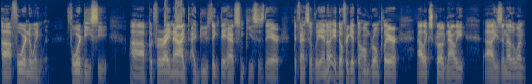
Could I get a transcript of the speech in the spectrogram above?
uh, for New England, for DC. Uh, but for right now, I, I, do think they have some pieces there defensively. And hey, don't forget the homegrown player, Alex Crognale. Uh, he's another one,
